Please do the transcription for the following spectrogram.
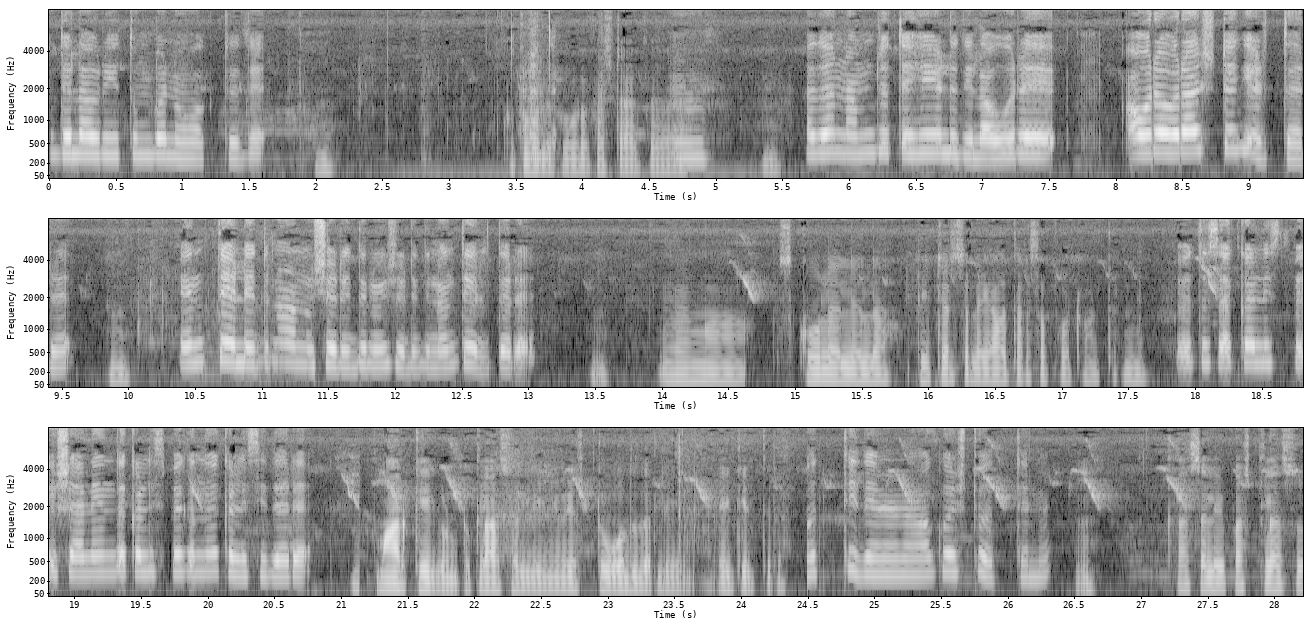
ಅದೆಲ್ಲ ಅವರಿಗೆ ತುಂಬಾ ನೋವಾಗ್ತದೆ. ಕೂಡ ಕಷ್ಟ ಆಗ್ತದೆ. ಅದನ್ನು ನಮ್ಮ ಜೊತೆ ಹೇಳುದಿಲ್ಲ. ಅವರೇ ಅವರವರ ಅಷ್ಟಾಗೆ ಇರ್ತಾರೆ ಎಂತ ಹೇಳಿದ್ರು ನಾನು ಹುಷಾರಿದ್ದೀನಿ ಹುಷಾರಿದ್ದೀನಿ ಅಂತ ಹೇಳ್ತಾರೆ. ನಿಮ್ಮ ಸ್ಕೂಲಲ್ಲೆಲ್ಲ ಟೀಚರ್ಸ್ ಎಲ್ಲ ಯಾವ ಥರ ಸಪೋರ್ಟ್ ಮಾಡ್ತಾರೆ ನೀವು? ಇವತ್ತು ಸಹ ಕಳಿಸ್ಬೇಕು ಶಾಲೆಯಿಂದ ಕಳಿಸ್ಬೇಕಂದ್ರೆ ಕಳಿಸಿದ್ದಾರೆ ಮಾರ್ಕ್ ಹೇಗೆ ಉಂಟು ಕ್ಲಾಸಲ್ಲಿ ನೀವು ಎಷ್ಟು ಓದೋದ್ರಲ್ಲಿ ಹೇಗಿದ್ದೀರಾ? ಓದ್ತಿದ್ದೆ ನಾನು ಆಗುವಷ್ಟು ಓದ್ತೇನೆ ಹ್ಞೂ ಕ್ಲಾಸಲ್ಲಿ ಫಸ್ಟ್ ಕ್ಲಾಸು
